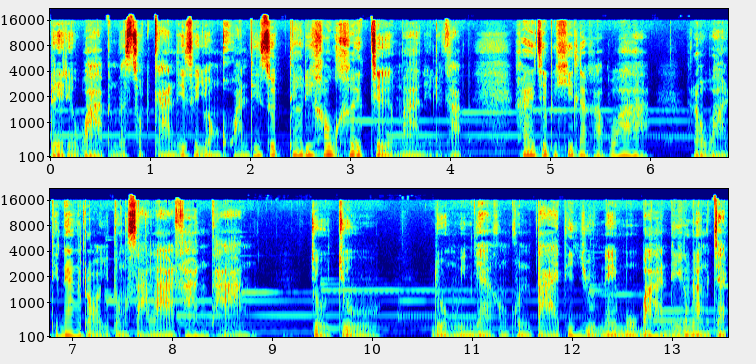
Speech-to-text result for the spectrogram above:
เรียกได้ว่าเป็นประสบการณ์ที่สยองขวัญที่สุดเท่าที่เขาเคยเจอมาเนี่ยนะครับ ใครจะไปคิดล่ะครับว่า ระหว่างที่นั่งรออยู่ตรงศาลาข้างทาง จู่ๆดวงวิญญาณของคนตายที่อยู่ในหมู่บ้านที่กำลังจัด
